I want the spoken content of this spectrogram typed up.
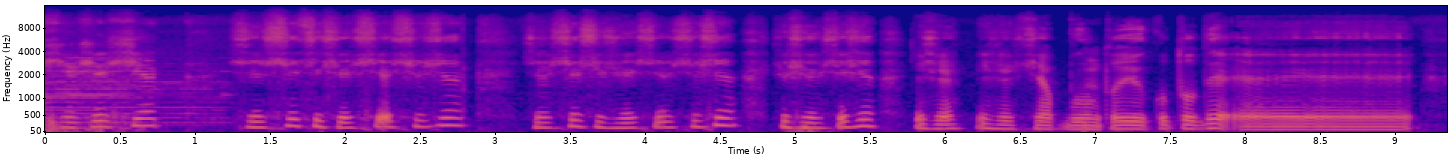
シュシュシュ、シュシュシュシュシュシュシュ、シュシュシュシュシュシュシュ、シュシュシュシュシュシュシュシュシュシェブンということで、えー、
